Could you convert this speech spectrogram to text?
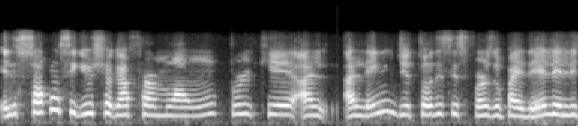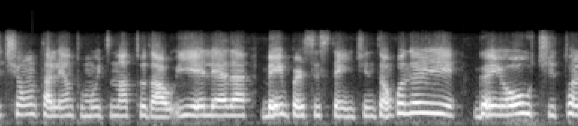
ele só conseguiu chegar à Fórmula 1 porque, a, além de todo esse esforço do pai dele, ele tinha um talento muito natural e ele era bem persistente. Então, quando ele ganhou o título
